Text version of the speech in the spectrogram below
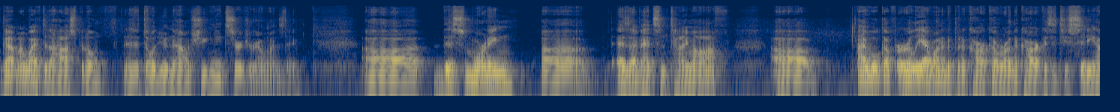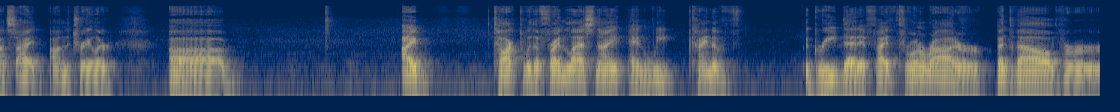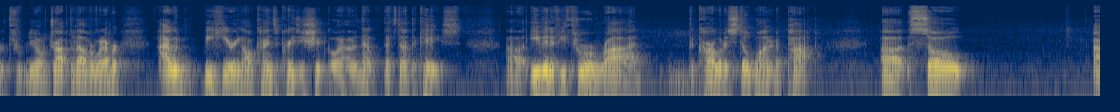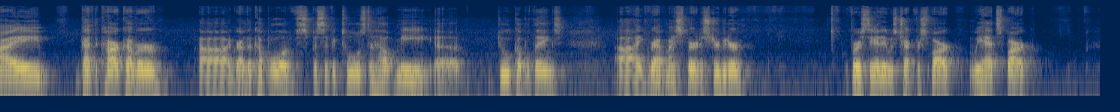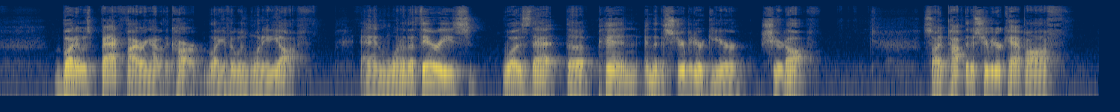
Got my wife to the hospital. As I told you, now she needs surgery on Wednesday. Uh, this morning, uh, as I've had some time off, uh, I woke up early. I wanted to put a car cover on the car because it's just sitting outside on the trailer. I talked with a friend last night, and we kind of agreed that if I'd thrown a rod or bent a valve or you know dropped the valve or whatever, I would be hearing all kinds of crazy shit going on, and that that's not the case. Uh, even if you threw a rod, the car would have still wanted to pop. Uh, so I got the car cover. Uh, I grabbed a couple of specific tools to help me uh, do a couple things. I grabbed my spare distributor. First thing I did was check for spark. We had spark, but it was backfiring out of the carb, like if it was 180 off. And one of the theories was that the pin in the distributor gear sheared off. So I popped the distributor cap off,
